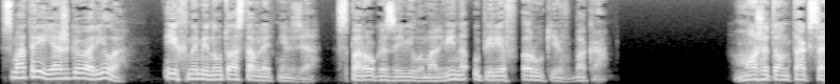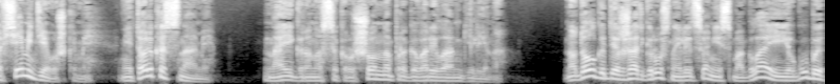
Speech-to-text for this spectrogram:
Смотри, я же говорила, их на минуту оставлять нельзя, — с порога заявила Мальвина, уперев руки в бока. Может, он так со всеми девушками, не только с нами? Наигранно сокрушенно проговорила Ангелина. Но долго держать грустное лицо не смогла, и ее губы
